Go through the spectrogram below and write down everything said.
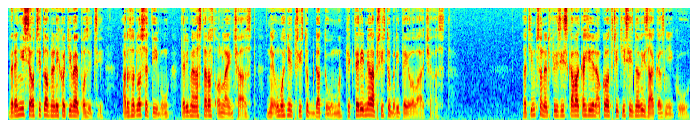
Vedení se ocitlo v nelichotivé pozici a rozhodlo se týmu, který měl na starost online část, neumožnit přístup k datům, ke kterým měla přístup retailová část. Zatímco Netflix získával každý den okolo 3000 nových zákazníků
